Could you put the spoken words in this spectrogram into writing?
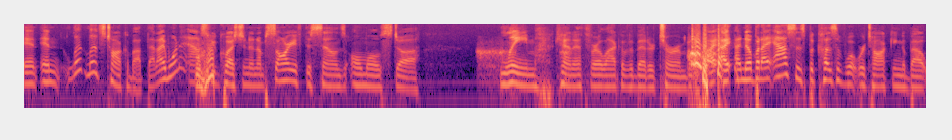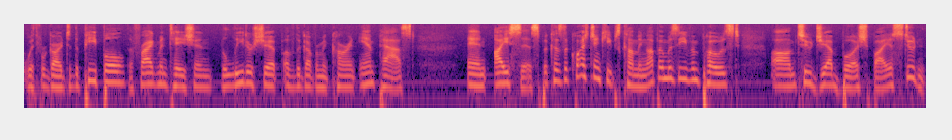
and and let, let's talk about that. I want to ask mm-hmm. you a question, and I'm sorry if this sounds almost uh, lame, Kenneth, for lack of a better term. But I, I, I know, but I ask this because of what we're talking about with regard to the people, the fragmentation, the leadership of the government, current and past, and ISIS. Because the question keeps coming up, and was even posed um, to Jeb Bush by a student,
